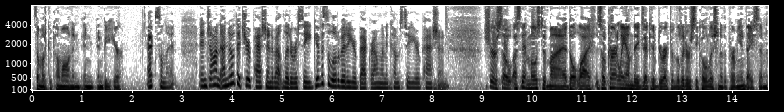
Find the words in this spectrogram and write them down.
someone could come on and, and, and be here. Excellent. And John, I know that you're passionate about literacy. Give us a little bit of your background when it comes to your passion. Sure. So I spent most of my adult life. So currently, I'm the executive director of the Literacy Coalition of the Permian Basin.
